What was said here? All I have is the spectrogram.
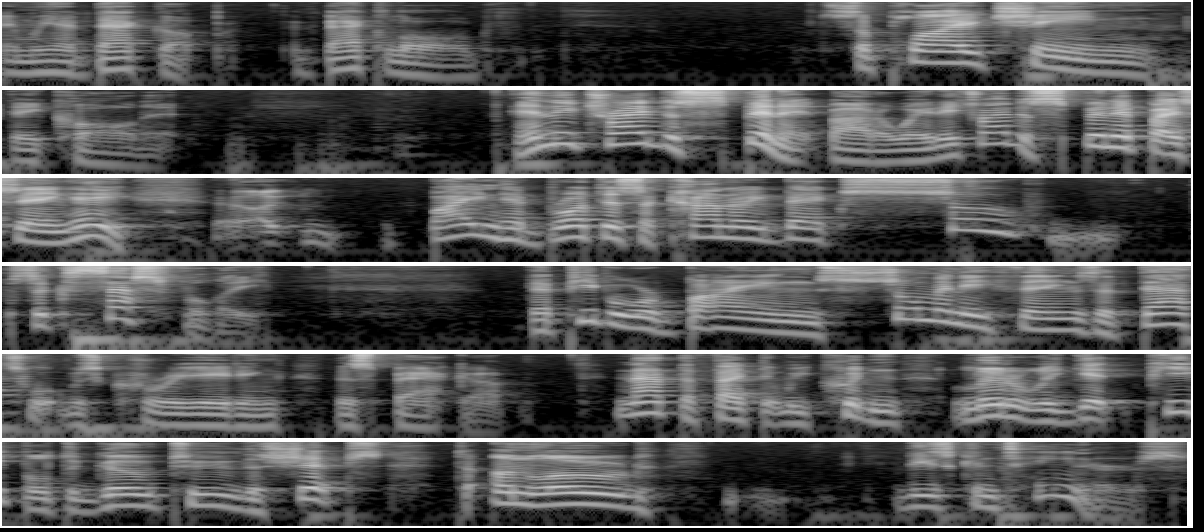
And we had backup, backlog, supply chain, they called it. And they tried to spin it, by the way. They tried to spin it by saying, hey, uh, Biden had brought this economy back so successfully that people were buying so many things that that's what was creating this backup. Not the fact that we couldn't literally get people to go to the ships to unload these containers.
